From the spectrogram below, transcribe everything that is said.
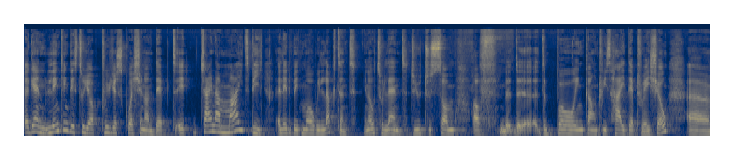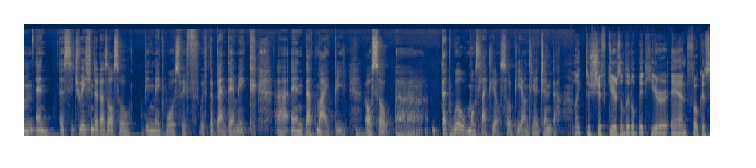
again, linking this to your previous question on debt, it, China might be a little bit more reluctant, you know, to lend due to some of the, the, the borrowing countries' high debt ratio um, and a situation that has also been made worse with, with the pandemic, uh, and that might be also, uh, that will most likely also be on the agenda. I'd like to shift gears a little bit here and focus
